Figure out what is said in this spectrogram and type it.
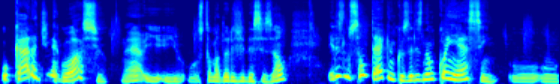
o cara de negócio, né, e, e os tomadores de decisão, eles não são técnicos, eles não conhecem o, o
